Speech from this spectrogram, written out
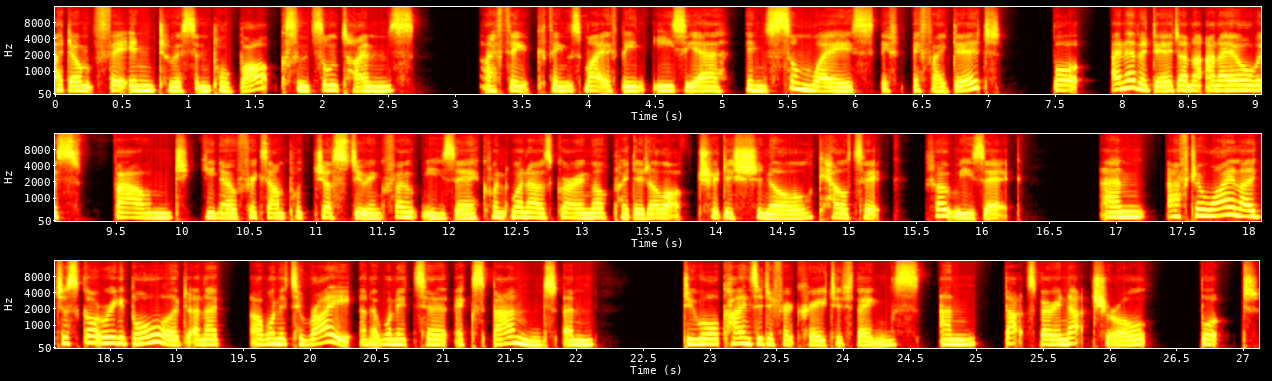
I don't fit into a simple box. And sometimes I think things might have been easier in some ways if, if I did, but I never did. And, and I always found, you know, for example, just doing folk music. When, when I was growing up, I did a lot of traditional Celtic folk music. And after a while, I just got really bored and I, I wanted to write and I wanted to expand and do all kinds of different creative things. And that's very natural. But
